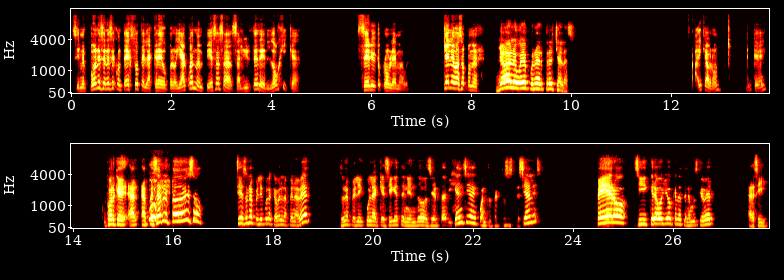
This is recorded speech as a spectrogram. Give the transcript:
Si me pones en ese contexto, te la creo, pero ya cuando empiezas a salirte de lógica, serio problema, güey. ¿Qué le vas a poner? Yo le voy a poner tres chelas. Ay, cabrón. Ok. Porque a, a pesar de todo eso, sí es una película que vale la pena ver. Es una película que sigue teniendo cierta vigencia en cuanto a efectos especiales. Pero sí creo yo que la tenemos que ver así,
